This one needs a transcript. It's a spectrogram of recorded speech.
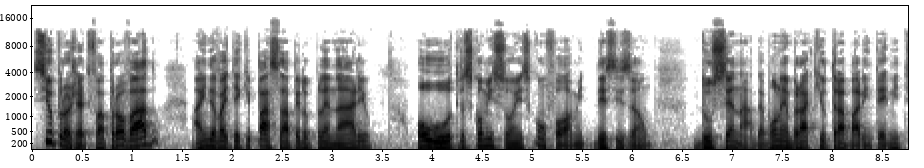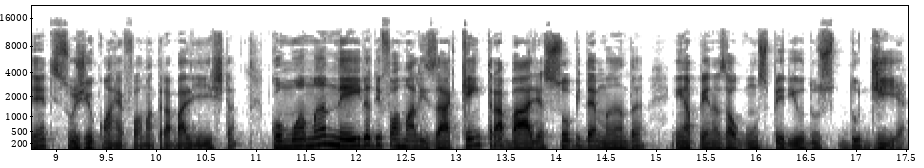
Se o projeto for aprovado, ainda vai ter que passar pelo plenário ou outras comissões, conforme decisão do Senado. É bom lembrar que o trabalho intermitente surgiu com a reforma trabalhista como uma maneira de formalizar quem trabalha sob demanda em apenas alguns períodos do dia.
